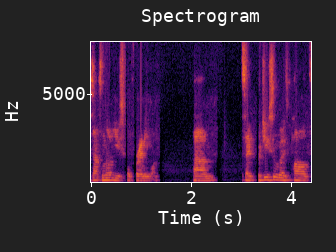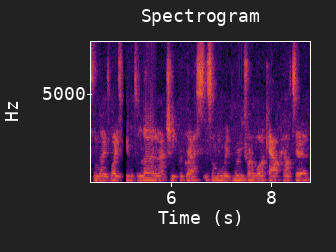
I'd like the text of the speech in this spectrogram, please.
That's not useful for anyone. Um, so producing those paths and those ways for people to learn and actually progress is something we're really trying to work out how to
